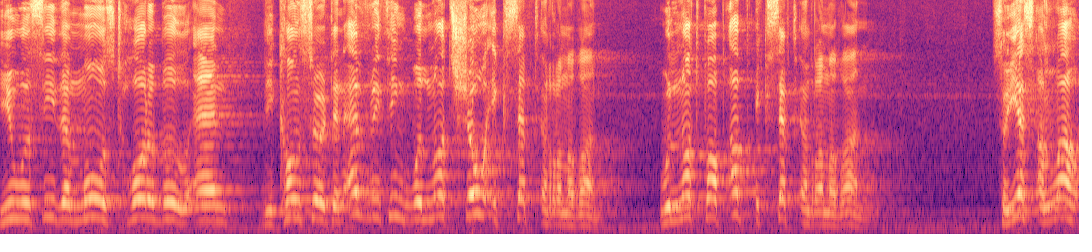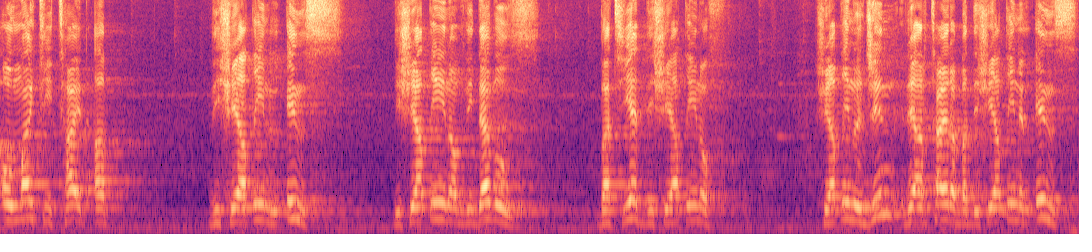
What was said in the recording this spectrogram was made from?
You will see the most horrible and the concert and everything will not show except in Ramadan. Will not pop up except in Ramadan. So yes, Allah Almighty tied up the shayateen al-ins, the shayateen of the devils, but yet the shayateen of shayateen al-jinn, they are tied up, but the shayateen al-ins,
